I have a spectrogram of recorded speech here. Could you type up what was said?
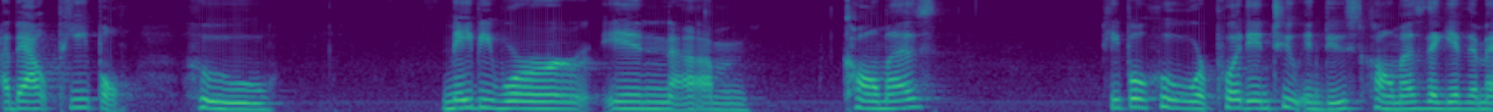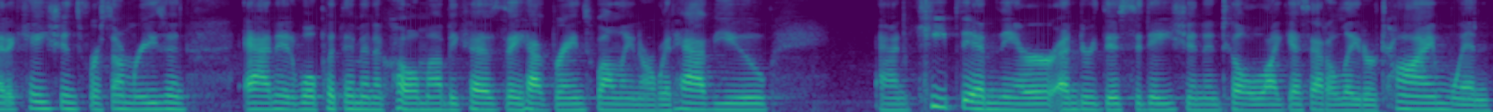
about people who maybe were in um, comas, people who were put into induced comas. They give them medications for some reason and it will put them in a coma because they have brain swelling or what have you and keep them there under this sedation until I guess at a later time when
